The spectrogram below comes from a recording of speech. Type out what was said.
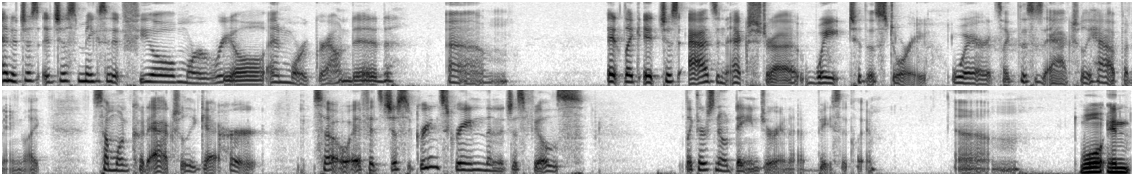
and it just it just makes it feel more real and more grounded. Um, it like it just adds an extra weight to the story where it's like this is actually happening. Like someone could actually get hurt. So if it's just a green screen, then it just feels like there's no danger in it, basically. Um, Well, and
